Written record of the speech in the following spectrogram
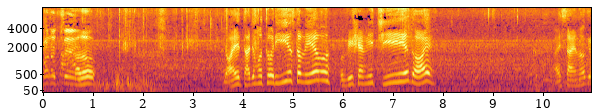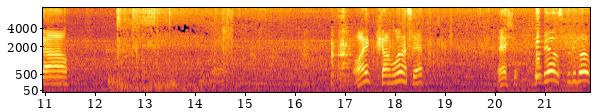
boa noite pra você. Falou. E olha, ele tá de motorista mesmo. O bicho é metido, olha. Vai sair no grau. Olha, chamou na seta. É, show. com Deus, tudo de bom.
